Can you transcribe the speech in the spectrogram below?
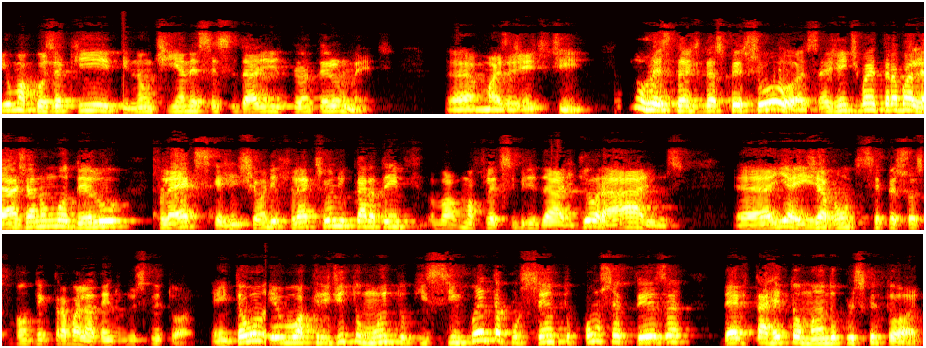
e uma coisa que não tinha necessidade anteriormente, é, mas a gente tinha. No restante das pessoas, a gente vai trabalhar já no modelo flex, que a gente chama de flex, onde o cara tem uma flexibilidade de horários, é, e aí já vão ser pessoas que vão ter que trabalhar dentro do escritório. Então, eu acredito muito que 50% com certeza deve estar retomando para o escritório.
